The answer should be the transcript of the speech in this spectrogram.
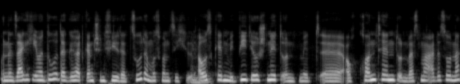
Und dann sage ich immer, du, da gehört ganz schön viel dazu. Da muss man sich mhm. auskennen mit Videoschnitt und mit äh, auch Content und was mal alles so, ne?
